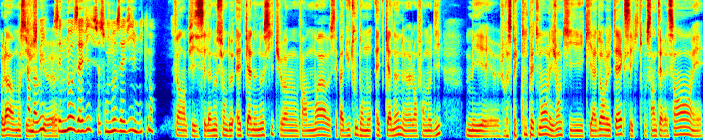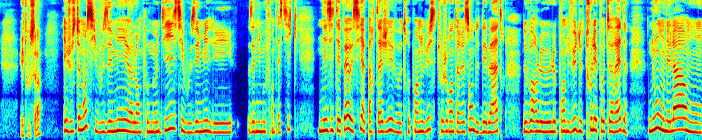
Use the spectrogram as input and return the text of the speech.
Voilà, moi c'est Ah juste bah oui, que. c'est nos avis, ce sont nos avis uniquement. Enfin, puis c'est la notion de headcanon aussi, tu vois. Enfin, moi, c'est pas du tout dans mon headcanon, euh, l'enfant maudit, mais euh, je respecte complètement les gens qui, qui adorent le texte et qui trouvent ça intéressant et, et tout ça. Et justement, si vous aimez euh, maudit, si vous aimez les animaux fantastiques, n'hésitez pas aussi à partager votre point de vue. C'est toujours intéressant de débattre, de voir le, le point de vue de tous les Potterheads. Nous, on est là, on,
